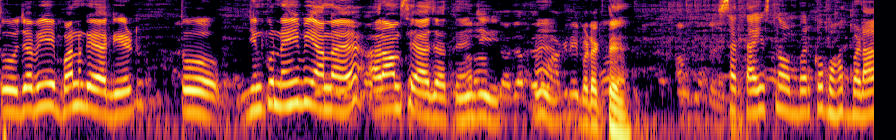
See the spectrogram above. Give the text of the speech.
तो जब ये बन गया गेट तो जिनको नहीं भी आना है आराम से आ जाते हैं जी। हाँ नहीं भटकते हैं। सत्ताईस नवंबर को बहुत बड़ा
